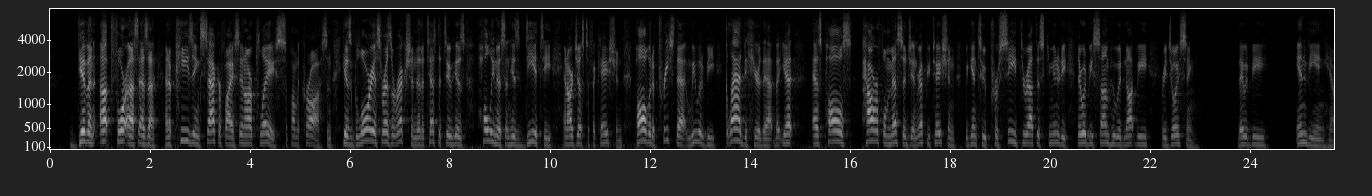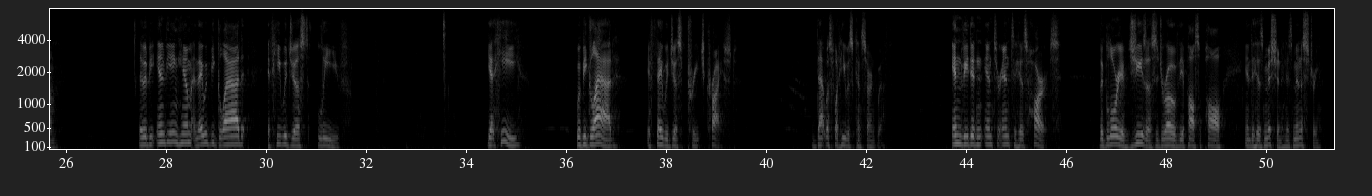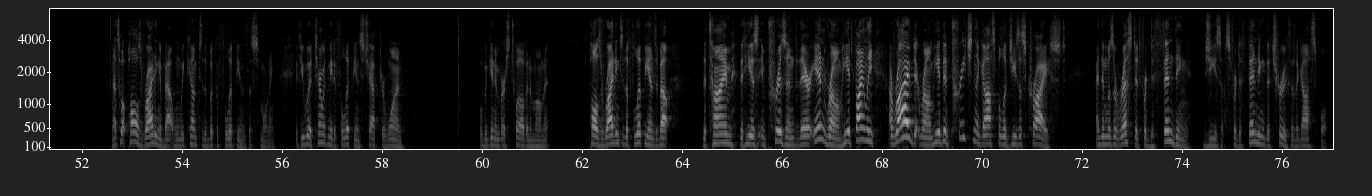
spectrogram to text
given up for us as a, an appeasing sacrifice in our place upon the cross, and his glorious resurrection that attested to his holiness and his deity and our justification. Paul would have preached that, and we would be glad to hear that, but yet, as Paul's powerful message and reputation begin to proceed throughout this community, there would be some who would not be rejoicing. They would be envying him. They would be envying him, and they would be glad if he would just leave. Yet he would be glad if they would just preach Christ. That was what he was concerned with. Envy didn't enter into his heart. The glory of Jesus drove the Apostle Paul into his mission and his ministry. That's what Paul's writing about when we come to the book of Philippians this morning. If you would, turn with me to Philippians chapter 1. We'll begin in verse 12 in a moment. Paul's writing to the Philippians about the time that he is imprisoned there in Rome. He had finally arrived at Rome. He had been preaching the gospel of Jesus Christ and then was arrested for defending Jesus, for defending the truth of the gospel.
